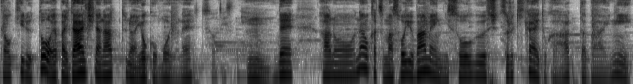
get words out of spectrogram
が起きるとやっぱり大事だなっていうのはよく思うよね。そうですね。うん、であのなおかつまあそういう場面に遭遇する機会とかがあった場合に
